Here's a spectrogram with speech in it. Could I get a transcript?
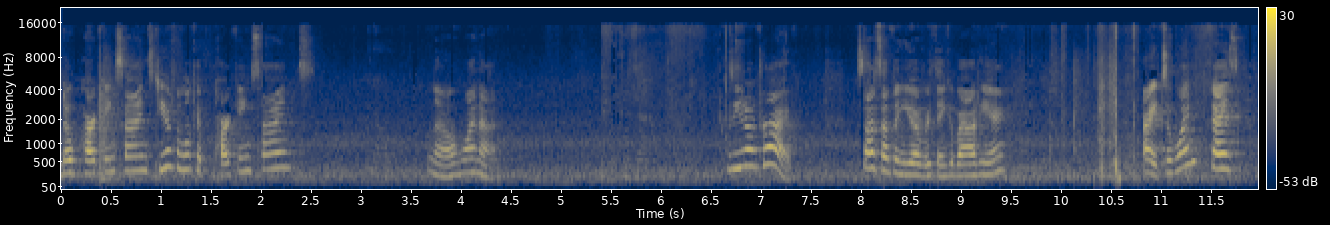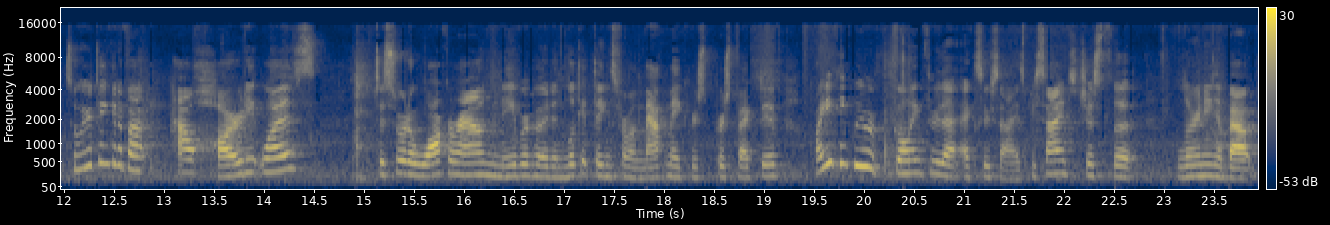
No parking signs? Do you ever look at parking signs? No, No, why not? Mm-hmm. because I don't drive. Because you don't drive. It's not something you ever think about here. All right, so why do you guys? So we were thinking about how hard it was to sort of walk around the neighborhood and look at things from a map maker's perspective. Why do you think we were going through that exercise besides just the learning about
